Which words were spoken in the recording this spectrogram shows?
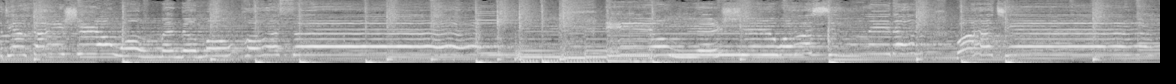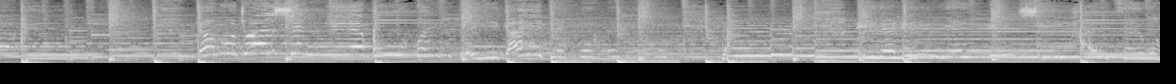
老天还是让我们的梦破碎。你永远是我心里的挂牵，斗转星移也不会对你改变。你的一言一行还在我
